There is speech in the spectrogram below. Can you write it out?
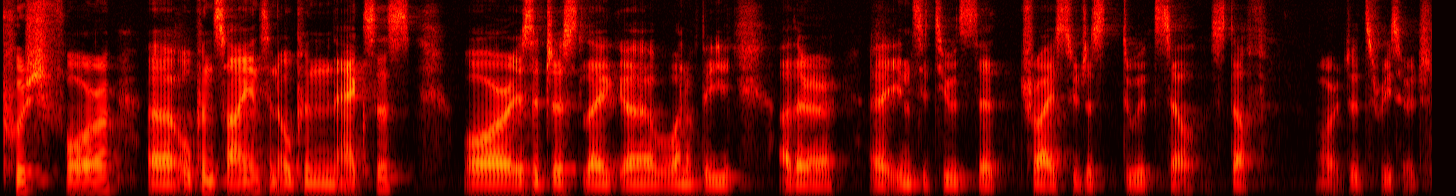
push for uh, open science and open access, or is it just like uh, one of the other uh, institutes that tries to just do itself stuff or do its research?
